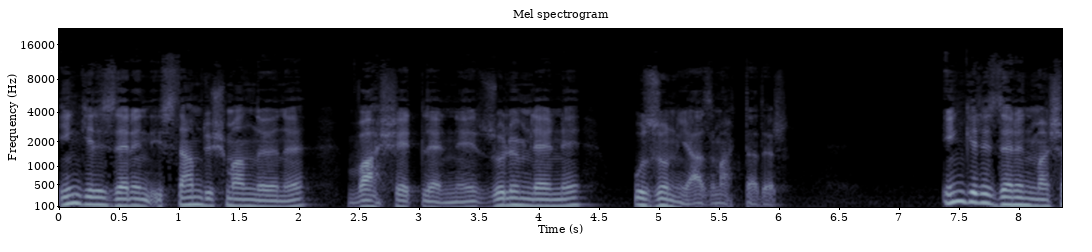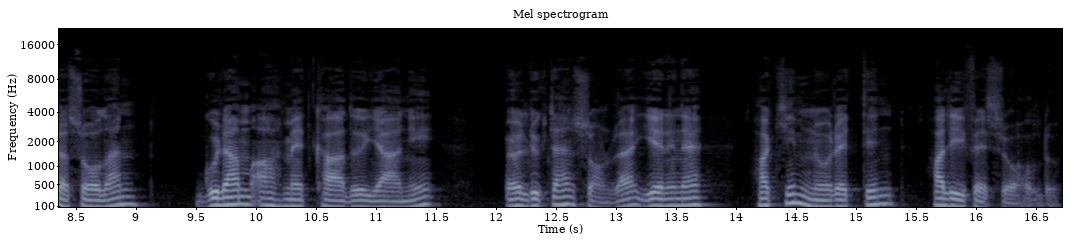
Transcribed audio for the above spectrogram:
İngilizlerin İslam düşmanlığını, vahşetlerini, zulümlerini uzun yazmaktadır. İngilizlerin maşası olan Gulam Ahmet Kadı yani öldükten sonra yerine Hakim Nurettin halifesi oldu.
